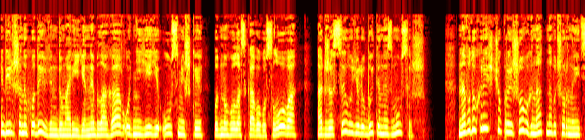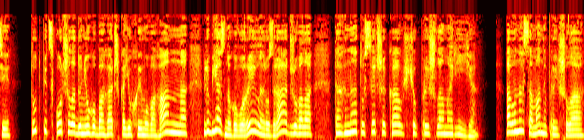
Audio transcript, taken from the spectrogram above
Більше не ходив він до Марії, не благав однієї усмішки, одного ласкавого слова, адже силою любити не змусиш. На водохрещу прийшов Гнат на вечорниці. Тут підскочила до нього багачка Юхимова Ганна, люб'язно говорила, розраджувала, та Гнат усе чекав, щоб прийшла Марія. А вона сама не прийшла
